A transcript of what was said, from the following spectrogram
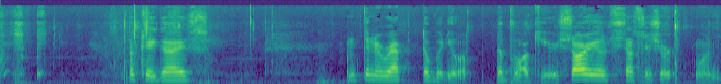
flaggy. okay, guys. I'm gonna wrap the video up the vlog here. Sorry it's such a short one.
